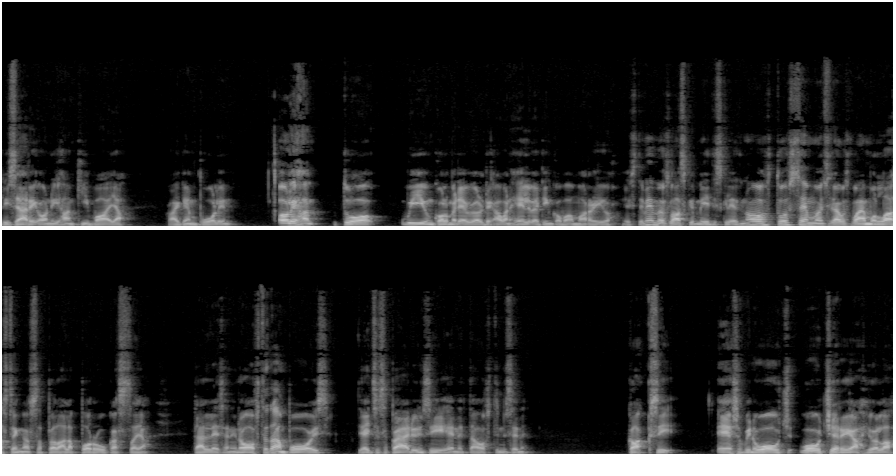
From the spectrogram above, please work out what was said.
lisäri on ihan kiva ja kaiken puolin. Olihan tuo Wii U 3D World aivan helvetin kova Mario. Ja sitten me myös laske, mietiskelin, että no tuossa semmoinen, sitä voisi vaimon lasten kanssa pelailla porukassa ja tälleen, niin no ostetaan pois. Ja itse asiassa päädyin siihen, että ostin sen kaksi eShopin voucheria, joilla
